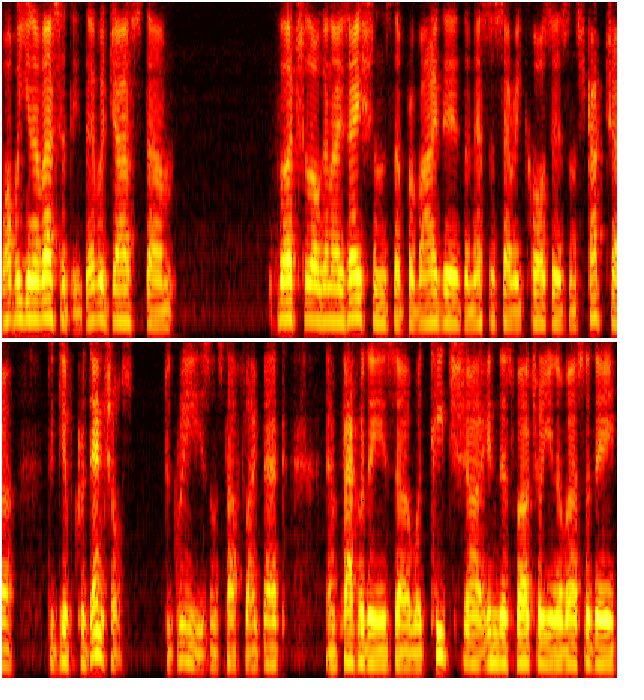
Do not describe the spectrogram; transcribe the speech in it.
what were universities? They were just um, virtual organizations that provided the necessary courses and structure to give credentials, degrees, and stuff like that. And faculties uh, would teach uh, in this virtual university,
